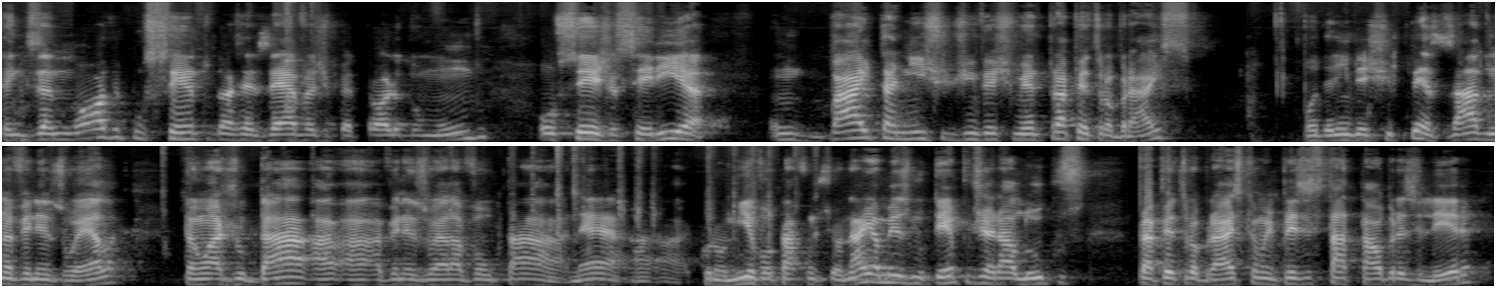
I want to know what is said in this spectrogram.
tem 19% das reservas de petróleo do mundo, ou seja, seria um baita nicho de investimento para a Petrobras, poderia investir pesado na Venezuela, então ajudar a, a Venezuela a voltar, né, a, economia voltar a funcionar e ao mesmo tempo gerar lucros para a Petrobras, que é uma empresa estatal brasileira.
